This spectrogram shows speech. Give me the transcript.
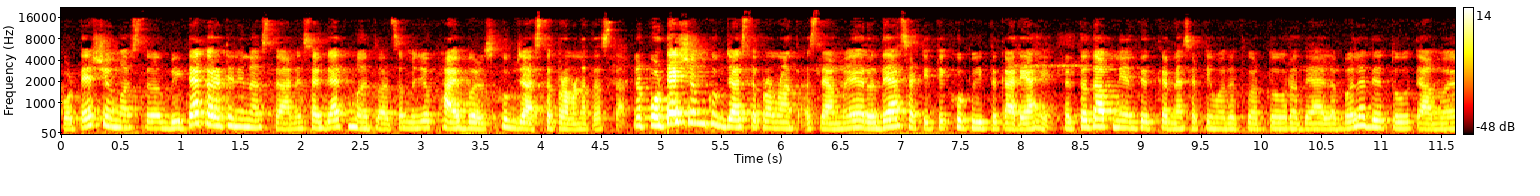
पोटॅशियम असतं बीटा कॅरोटिनिन असतं आणि सगळ्यात महत्त्वाचं म्हणजे फायबर्स खूप जास्त प्रमाणात असतात. तर पोटॅशियम खूप जास्त प्रमाणात असल्यामुळे हृदयासाठी ते खूप हितकारी आहे. रक्तदाब नियंत्रित करण्यासाठी मदत करतो हृदयाला बल देतो त्यामुळे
